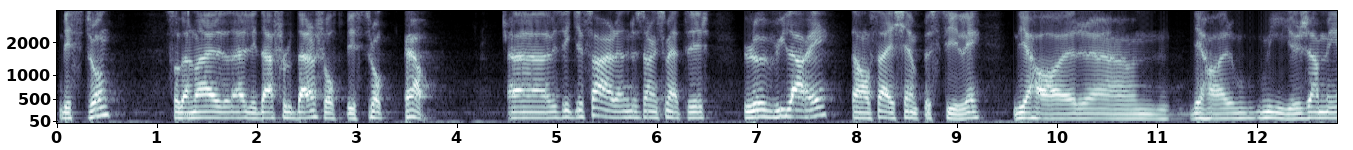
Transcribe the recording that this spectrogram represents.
bistroen. Så den er, det, er, det, er, det er en flott bistro. Ja. Uh, hvis ikke så er det en restaurant som heter Le Villari. Den altså er kjempestilig. De har, de har mye jamé,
